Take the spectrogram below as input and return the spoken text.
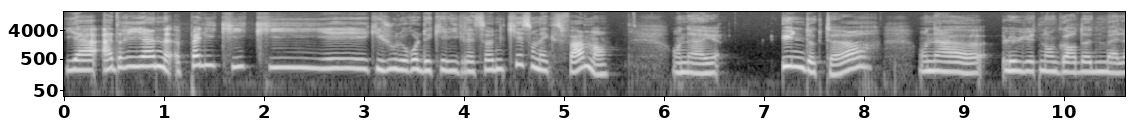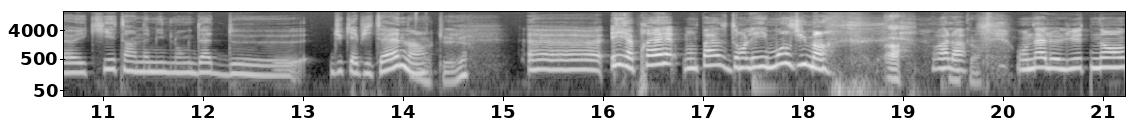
Il y a Adrienne Palicki, qui, est, qui joue le rôle de Kelly Grayson, qui est son ex-femme. On a une docteure. On a euh, le lieutenant Gordon Malloy, qui est un ami de longue date de, du capitaine. Ok. Euh, et après, on passe dans les moins humains. Ah, Voilà. On a le lieutenant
